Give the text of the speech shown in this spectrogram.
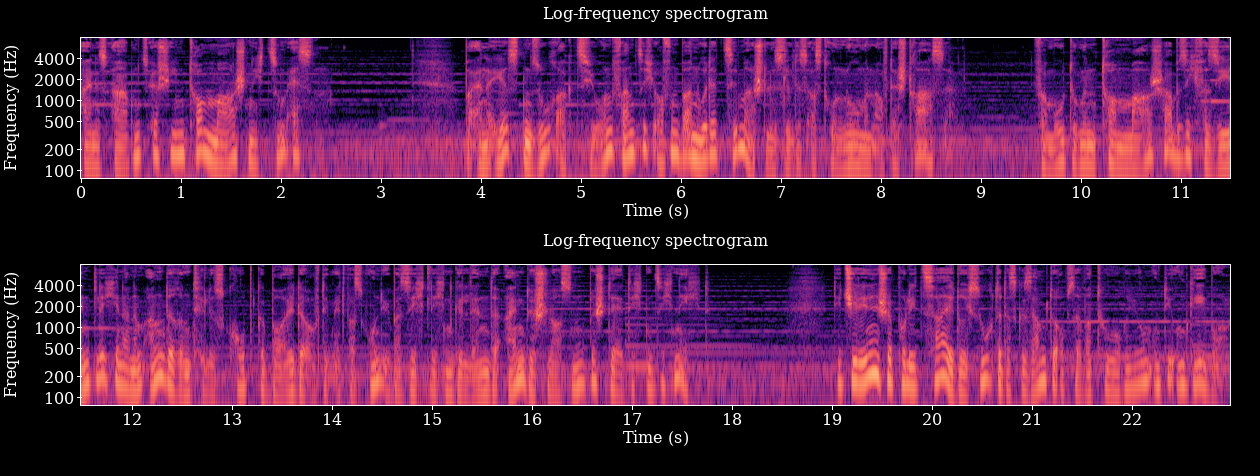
Eines Abends erschien Tom Marsh nicht zum Essen. Bei einer ersten Suchaktion fand sich offenbar nur der Zimmerschlüssel des Astronomen auf der Straße. Vermutungen, Tom Marsh habe sich versehentlich in einem anderen Teleskopgebäude auf dem etwas unübersichtlichen Gelände eingeschlossen, bestätigten sich nicht. Die chilenische Polizei durchsuchte das gesamte Observatorium und die Umgebung.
